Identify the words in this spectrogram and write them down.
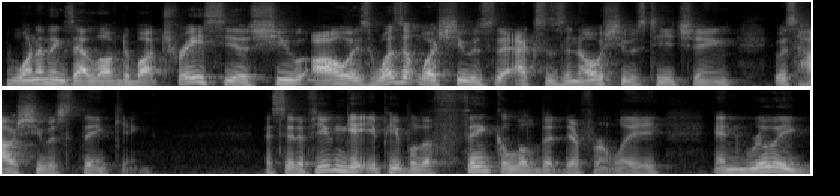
one of the things I loved about Tracy is she always wasn't what she was the X's and O's she was teaching. It was how she was thinking. I said, if you can get your people to think a little bit differently and really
